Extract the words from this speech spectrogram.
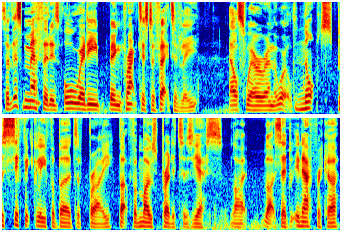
So this method is already being practiced effectively elsewhere around the world? Not specifically for birds of prey, but for most predators, yes. Like like I said, in Africa,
